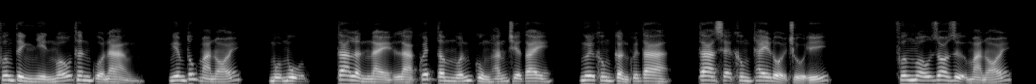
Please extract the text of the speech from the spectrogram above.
Phương tình nhìn mẫu thân của nàng, nghiêm túc mà nói, mụ mụ, ta lần này là quyết tâm muốn cùng hắn chia tay, ngươi không cần khuyên ta, ta sẽ không thay đổi chủ ý. Phương mẫu do dự mà nói,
